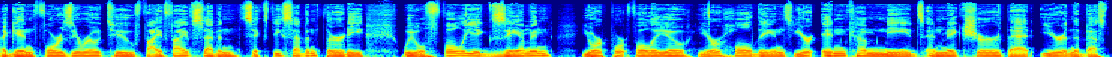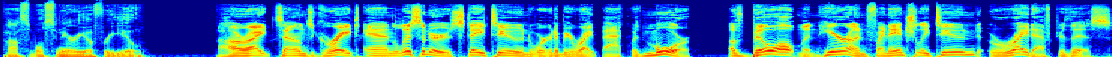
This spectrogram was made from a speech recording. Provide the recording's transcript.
Again, 402 557 6730. We will fully examine your portfolio, your holdings, your income needs, and make sure that you're in the best possible scenario for you. All right, sounds great. And listeners, stay tuned. We're going to be right back with more of Bill Altman here on Financially Tuned right after this.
